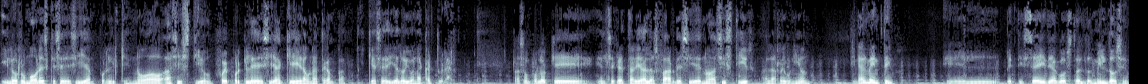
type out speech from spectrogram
y los rumores que se decían por el que no asistió fue porque le decían que era una trampa y que ese día lo iban a capturar razón por lo que el secretario de las FARC decide no asistir a la reunión. Finalmente, el 26 de agosto del 2012,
